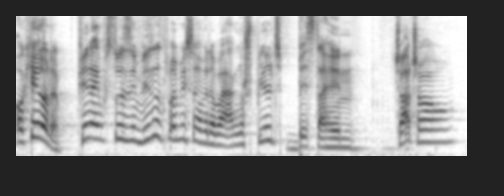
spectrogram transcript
Okay, Leute. Vielen Dank fürs Zusehen. Wir sind uns beim nächsten Mal wieder bei angespielt. Bis dahin. Ciao, ciao.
